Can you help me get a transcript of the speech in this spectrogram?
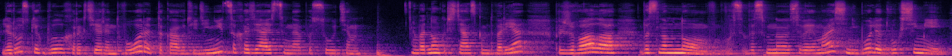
Для русских был характерен двор, это такая вот единица хозяйственная по сути в одном крестьянском дворе проживало в основном, в основной своей массе не более двух семей.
